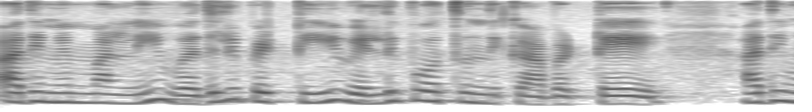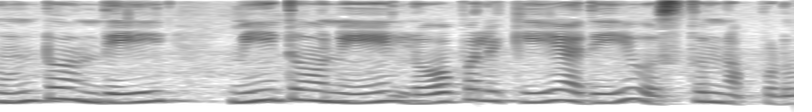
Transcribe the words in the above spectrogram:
అది మిమ్మల్ని వదిలిపెట్టి వెళ్ళిపోతుంది కాబట్టే. అది ఉంటోంది. మీతోనే లోపలికి అది వస్తున్నప్పుడు.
